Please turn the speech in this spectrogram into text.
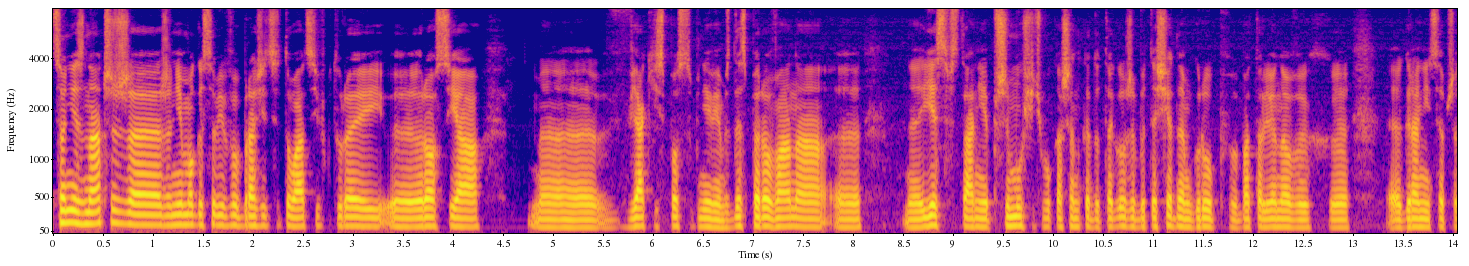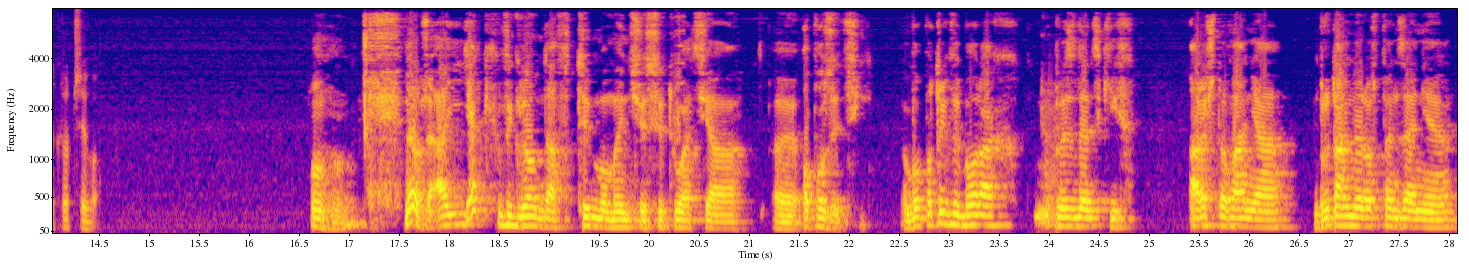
co nie znaczy, że, że nie mogę sobie wyobrazić sytuacji, w której e, Rosja w jakiś sposób, nie wiem, zdesperowana jest w stanie przymusić Łukaszenkę do tego, żeby te siedem grup batalionowych e, granice przekroczyło. Mhm. Dobrze, a jak wygląda w tym momencie sytuacja e, opozycji? No bo po tych wyborach prezydenckich aresztowania, brutalne rozpędzenie, e,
